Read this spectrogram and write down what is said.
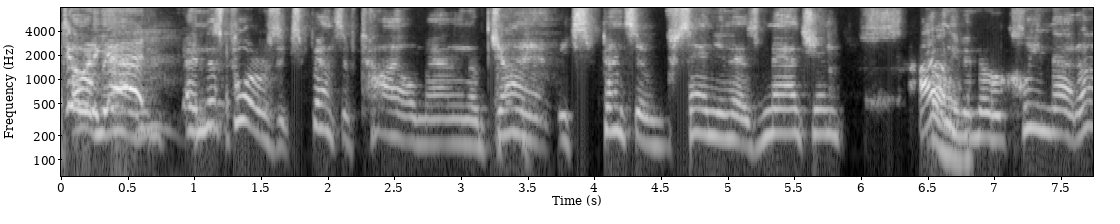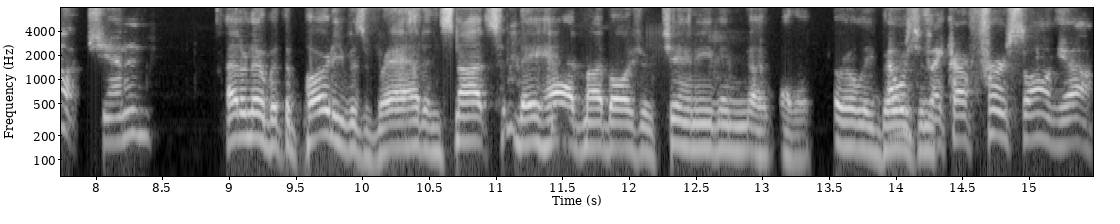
Do Oh, it again. man. And this floor was expensive tile, man, and a giant, expensive San Ynez mansion. I don't Oh. even know who cleaned that up, Shannon. I don't know, but the party was rad and snots. They had my balls your chin, even uh, an early version. That was like our first song, yeah.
